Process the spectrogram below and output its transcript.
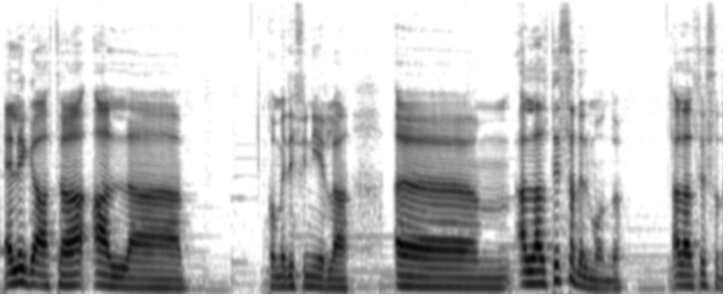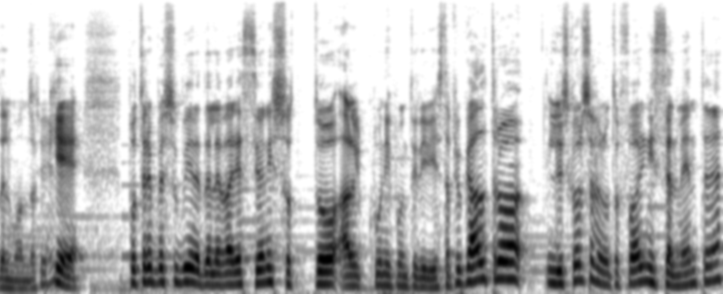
è legata alla... come definirla? Ehm, all'altezza del mondo. All'altezza del mondo, Sì. che potrebbe subire delle variazioni sotto alcuni punti di vista. Più che altro il discorso è venuto fuori inizialmente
